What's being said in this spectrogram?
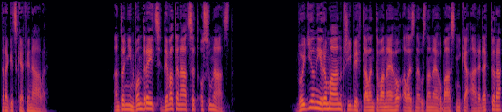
tragické finále. Antonín Vondrejc, 1918 Dvojdílný román Příběh talentovaného, ale zneuznaného básníka a redaktora,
